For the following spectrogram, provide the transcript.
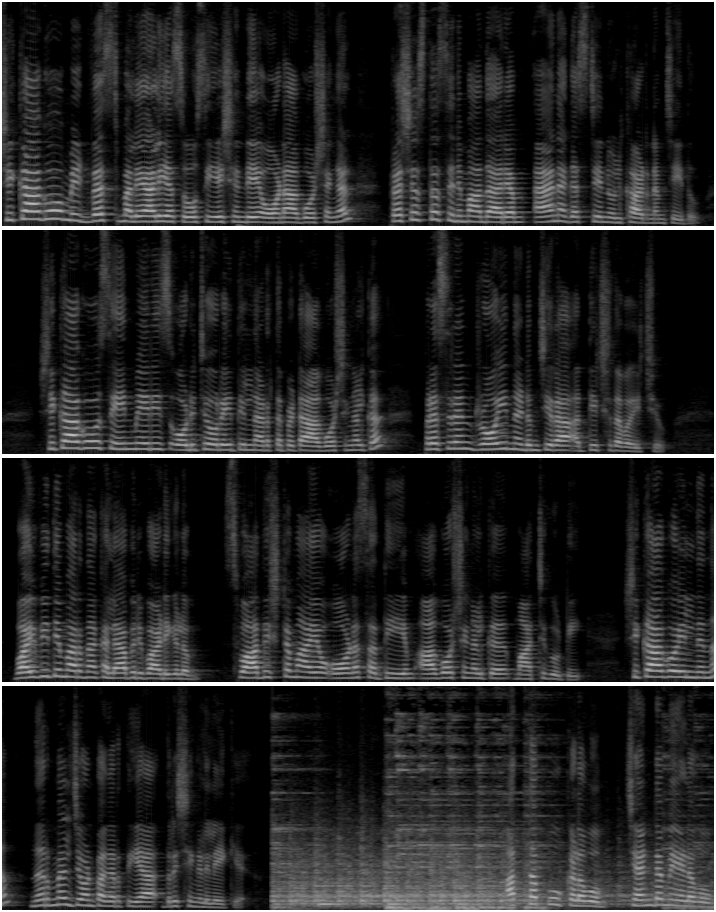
ഷിക്കാഗോ മിഡ്വെസ്റ്റ് മലയാളി അസോസിയേഷന്റെ ഓണാഘോഷങ്ങൾ പ്രശസ്ത സിനിമാ താരം ആൻ അഗസ്റ്റിൻ ഉദ്ഘാടനം ചെയ്തു. ഷിക്കാഗോ സെയിന്റ് മേരീസ് ഓഡിറ്റോറിയത്തിൽ നടത്തപ്പെട്ട ആഘോഷങ്ങൾക്ക് പ്രസിഡന്റ് റോയ് നെടുംചിറ അധ്യക്ഷത വഹിച്ചു. വൈവിധ്യമാർന്ന കലാപരിപാടികളും സ്വാദിഷ്ടമായ ഓണസദ്യയും ആഘോഷങ്ങൾക്ക് മാറ്റുകൂട്ടി. ഷിക്കാഗോയിൽ നിന്നും നിർമ്മൽ ജോൺ പകർത്തിയ ദൃശ്യങ്ങളിലേക്ക്. അത്തപ്പൂക്കളവും ചെണ്ടമേളവും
